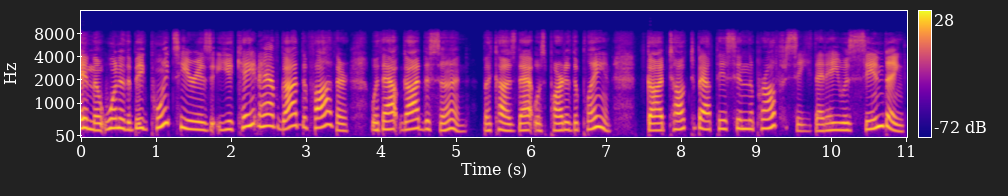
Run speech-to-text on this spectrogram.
And the, one of the big points here is you can't have God the Father without without God the Son because that was part of the plan. God talked about this in the prophecy that he was sending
